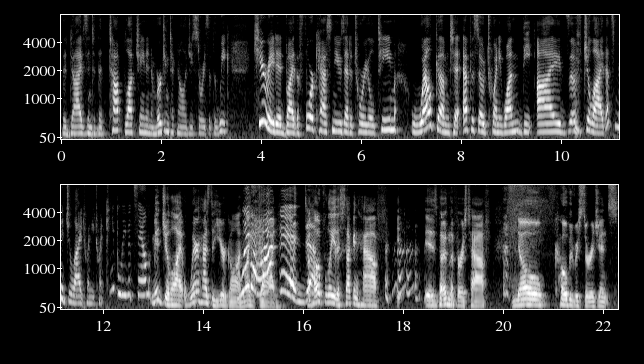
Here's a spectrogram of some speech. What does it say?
that dives into the top blockchain and emerging technology stories of the week, curated by the Forecast News editorial team. Welcome to episode 21, the Ides of July. That's mid July 2020. Can you believe it, Sam? Mid July, where has the year gone? What My happened? God. But hopefully, the second half is better than the first half. No COVID resurgence,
